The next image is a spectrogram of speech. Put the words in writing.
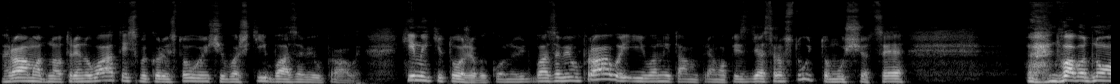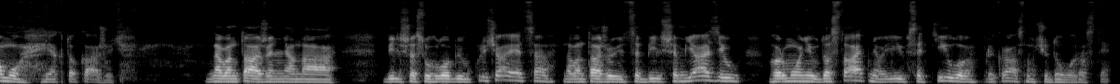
грамотно тренуватись, використовуючи важкі базові вправи. Хіміки теж виконують базові вправи, і вони там прямо піздець ростуть, тому що це два в одному, як то кажуть. Навантаження на більше суглобів включається, навантажується більше м'язів, гормонів достатньо, і все тіло прекрасно, чудово росте.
